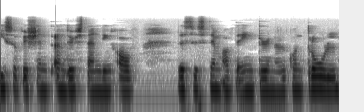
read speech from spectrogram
a sufficient understanding of the system of the internal control.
